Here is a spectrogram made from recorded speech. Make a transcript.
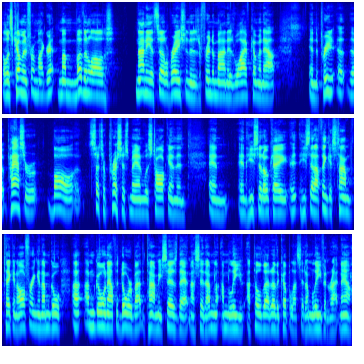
I was coming from my, my mother in law's 90th celebration. There's a friend of mine, his wife coming out, and the, pre, uh, the pastor Ball, such a precious man, was talking, and, and, and he said, Okay, he said, I think it's time to take an offering, and I'm, go, I'm going out the door about the time he says that. And I said, I'm, I'm leave. I told that other couple, I said, I'm leaving right now.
